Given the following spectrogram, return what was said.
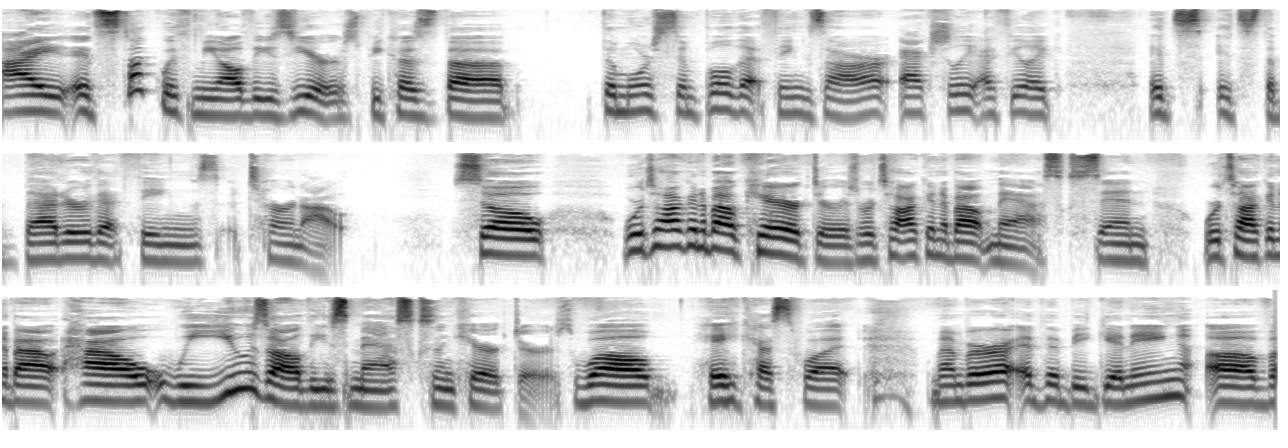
I it stuck with me all these years because the the more simple that things are, actually, I feel like it's it's the better that things turn out. So we're talking about characters, we're talking about masks, and we're talking about how we use all these masks and characters. Well, hey, guess what? Remember at the beginning of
